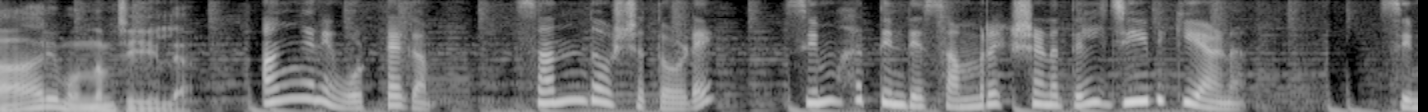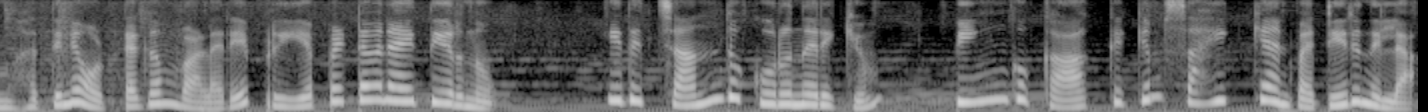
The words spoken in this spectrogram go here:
ആരും ഒന്നും ചെയ്യില്ല. അങ്ങനെ ഒട്ടകം സന്തോഷത്തോടെ സിംഹത്തിന്റെ സംരക്ഷണത്തിൽ ജീവിക്കുകയാണ്. സിംഹത്തിന് ഒട്ടകം വളരെ പ്രിയപ്പെട്ടവനായി തീർന്നു ഇത് ചന്തു കുറുനരിക്കും പിങ്കു കാക്കയ്ക്കും സഹിക്കാൻ പറ്റിയിരുന്നില്ല.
